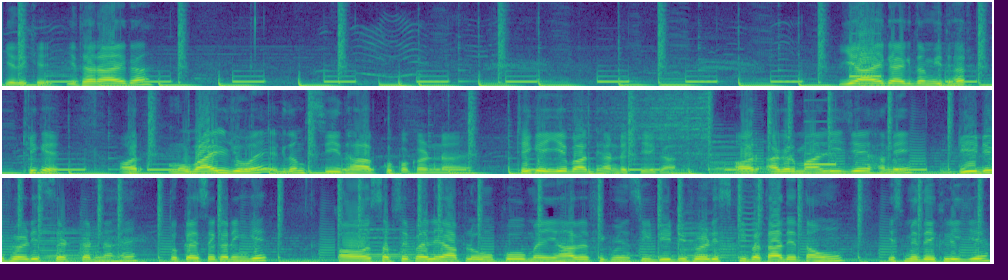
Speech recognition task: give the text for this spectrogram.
ये देखिए, इधर आएगा। ये आएगा एकदम इधर, ठीक है? और मोबाइल जो है, एकदम सीधा आपको पकड़ना है। ठीक है, ये बात ध्यान रखिएगा। और अगर मान लीजिए हमें डी डी फेडिस सेट करना है तो कैसे करेंगे? और सबसे पहले आप लोगों को मैं यहाँ पे फ्रिक्वेंसी डी डी फेडिस की बता देता हूँ। इसमें देख लीजिए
